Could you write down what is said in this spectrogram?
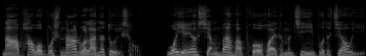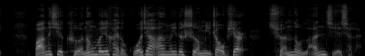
哪怕我不是纳若兰的对手，我也要想办法破坏他们进一步的交易，把那些可能危害到国家安危的涉密照片全都拦截下来。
